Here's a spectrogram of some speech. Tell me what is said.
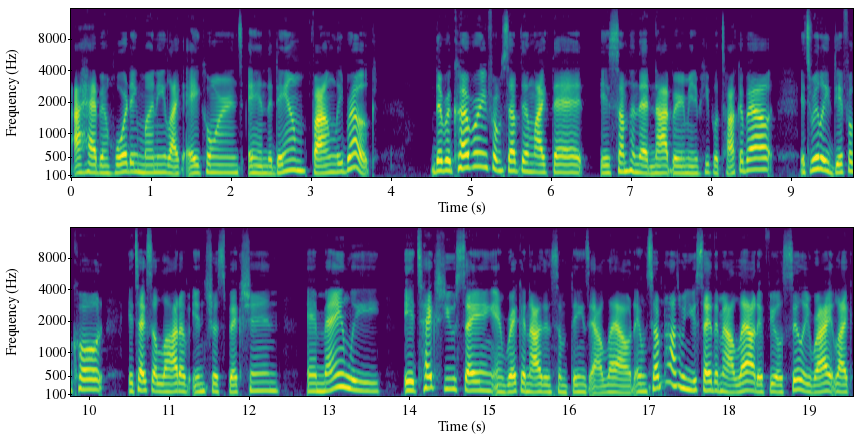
I had been hoarding money like acorns, and the dam finally broke. The recovery from something like that is something that not very many people talk about. It's really difficult. It takes a lot of introspection, and mainly, it takes you saying and recognizing some things out loud. And sometimes when you say them out loud, it feels silly, right? Like,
